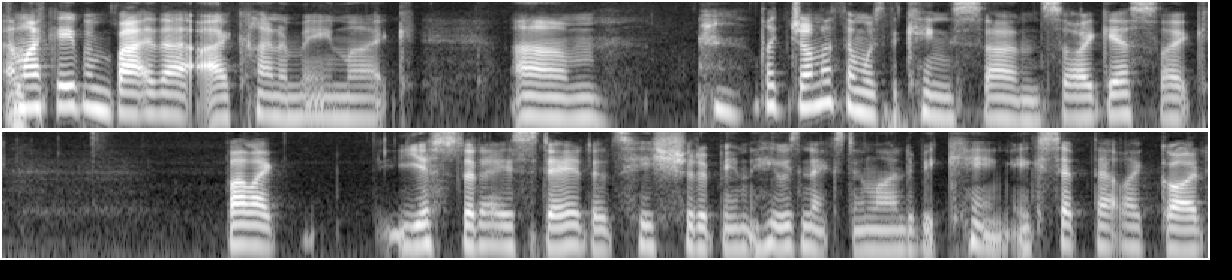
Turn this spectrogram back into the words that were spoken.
and like even by that I kind of mean like um like Jonathan was the king's son, so I guess like by like yesterday's standards, he should have been he was next in line to be king, except that like God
